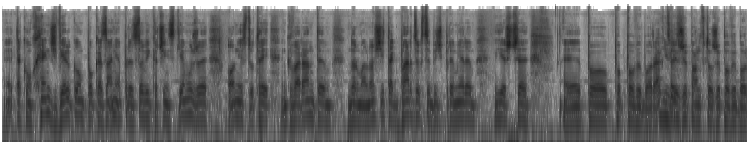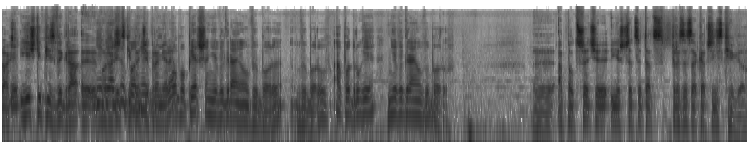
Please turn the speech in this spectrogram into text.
e, taką chęć wielką pokazania prezesowi Kaczyńskiemu, że on jest tutaj gwarantem normalności, tak bardzo chce być premierem jeszcze e, po, po, po wyborach. A nie wierzy pan w to, że po wyborach, jeśli PiS wygra, e, nie Morawiecki wierzę, bo będzie nie, premierem? Bo po pierwsze nie wygrają wybory, wyborów, a po drugie nie wygrają wyborów. E, A po trzecie, jeszcze cytat z prezesa Kaczyńskiego.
